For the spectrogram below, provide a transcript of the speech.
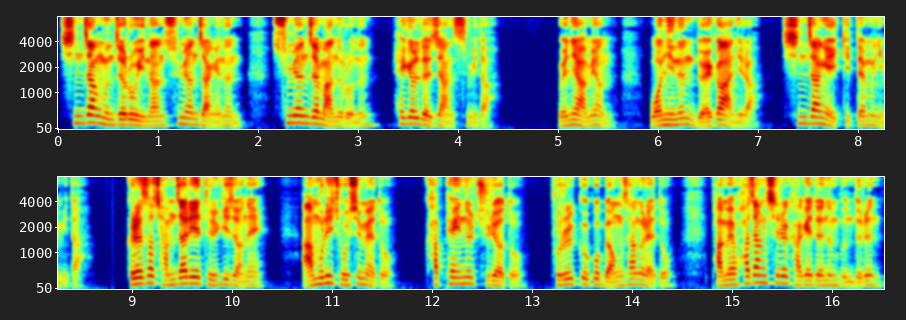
신장 문제로 인한 수면 장애는 수면제만으로는 해결되지 않습니다. 왜냐하면 원인은 뇌가 아니라 신장에 있기 때문입니다. 그래서 잠자리에 들기 전에 아무리 조심해도 카페인을 줄여도 불을 끄고 명상을 해도 밤에 화장실을 가게 되는 분들은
